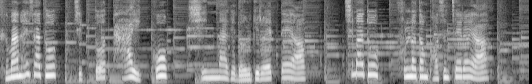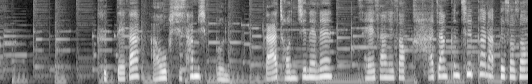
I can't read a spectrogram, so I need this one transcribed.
그만 회사도 집도 다 잊고 신나게 놀기로 했대요. 치마도 훌러덩 벗은 채로요. 그때가 9시 30분. 나 전진에는 세상에서 가장 큰 칠판 앞에 서서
